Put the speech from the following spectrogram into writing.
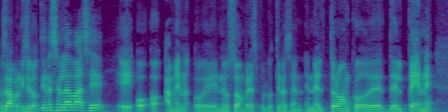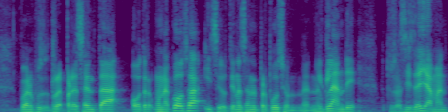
O sea, porque si lo tienes en la base, eh, o, o en los hombres, pues lo tienes en, el tronco de- del pene, bueno, pues representa otra, una cosa, y si lo tienes en el prepucio, en el glande, pues así se llaman,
